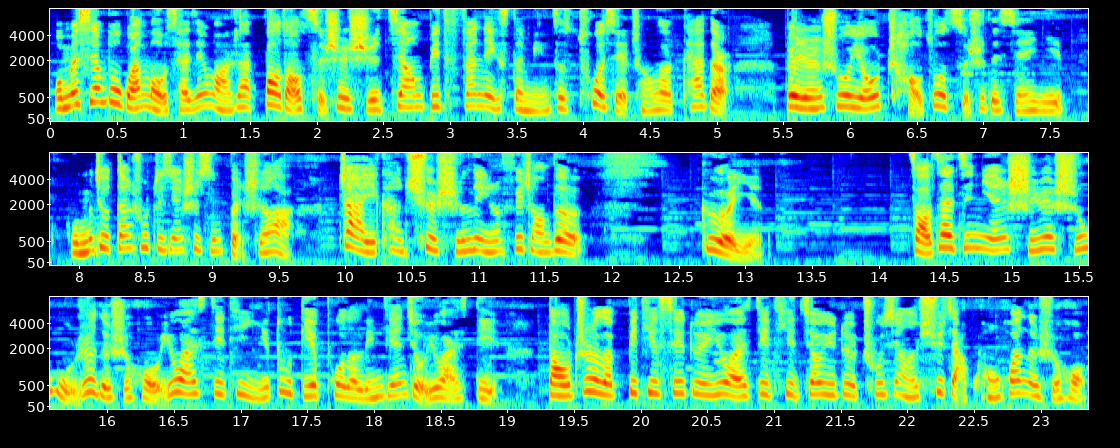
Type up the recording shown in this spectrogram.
我们先不管某财经网站报道此事时将 Bitfinex 的名字错写成了 Tether，被人说有炒作此事的嫌疑。我们就单说这件事情本身啊。乍一看，确实令人非常的膈应。早在今年十月十五日的时候，USDT 一度跌破了零点九 USD，导致了 BTC 对 USDT 交易对出现了虚假狂欢的时候，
